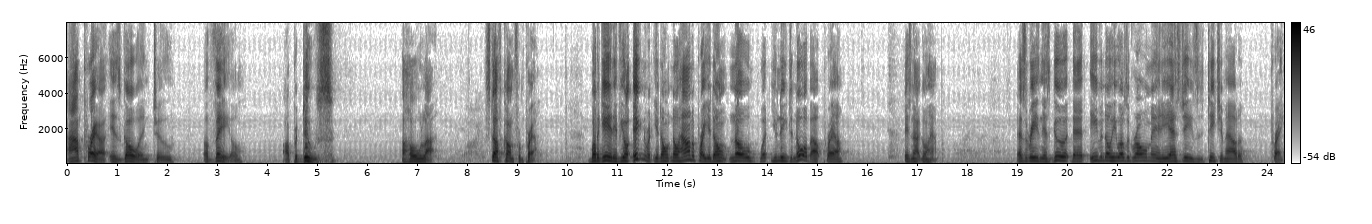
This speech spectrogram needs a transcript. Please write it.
our prayer is going to avail or produce a whole lot. Stuff comes from prayer. But again, if you're ignorant, you don't know how to pray, you don't know what you need to know about prayer, it's not going to happen. That's the reason it's good that even though he was a grown man, he asked Jesus to teach him how to pray.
